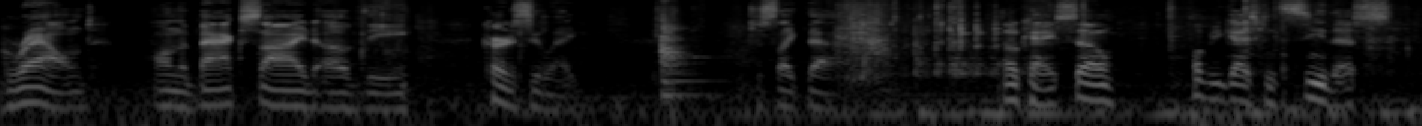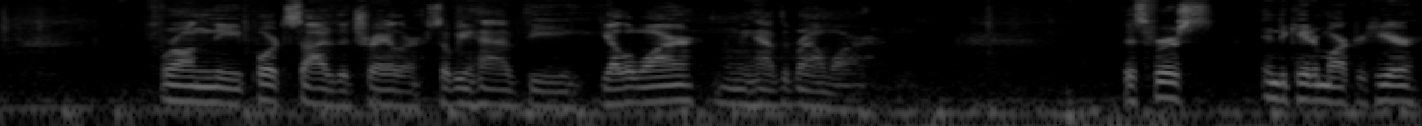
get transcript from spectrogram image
ground on the back side of the courtesy light, just like that. Okay, so hope you guys can see this. We're on the port side of the trailer. So we have the yellow wire and we have the brown wire. This first indicator marker here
